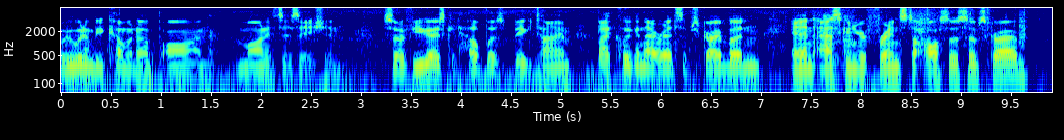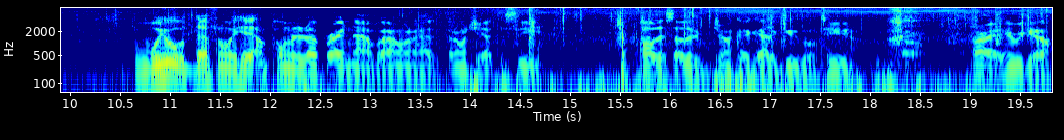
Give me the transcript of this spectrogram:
We wouldn't be coming up on monetization. So if you guys could help us big time by clicking that red subscribe button and then asking your friends to also subscribe, we will definitely hit. I'm pulling it up right now, but I don't want to. have, I don't want you to have to see all this other junk I gotta Google too. all right, here we go.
